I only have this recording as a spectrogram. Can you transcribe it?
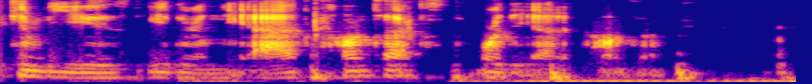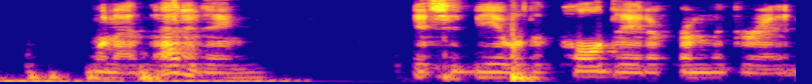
It can be used either in the add context or the edit context. When I'm editing, it should be able to pull data from the grid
